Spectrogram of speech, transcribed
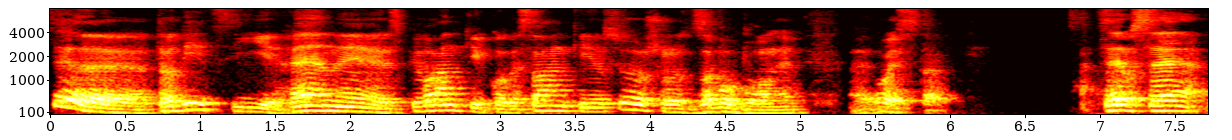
Це традиції, гени, співанки, колесанки, все, що забобони. Е, Ось так. Це все,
